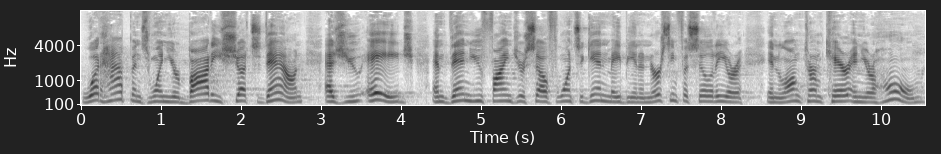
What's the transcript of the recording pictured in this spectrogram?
what happens when your body shuts down as you age, and then you find yourself once again maybe in a nursing facility or in long term care in your home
